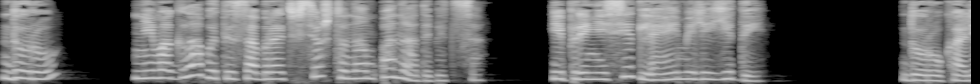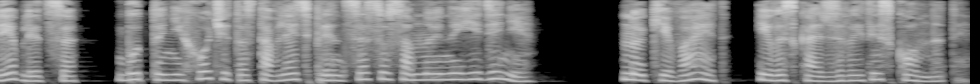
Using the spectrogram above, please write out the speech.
Дуру, не могла бы ты собрать все, что нам понадобится, и принеси для Эмили еды?» Дуру колеблется, будто не хочет оставлять принцессу со мной наедине, но кивает и выскальзывает из комнаты.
